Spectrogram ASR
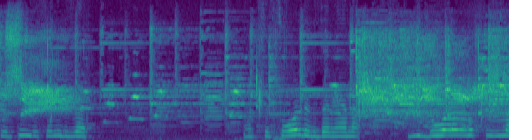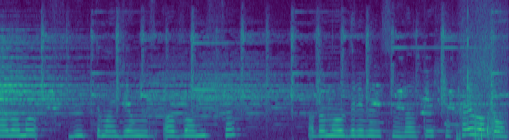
Search'in deseni güzel. Aksesuar da güzel yani. Bir duvar arasında adamı büyük ihtimal canınız azalmışsa adamı öldürebilirsiniz arkadaşlar. Hadi bakalım.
